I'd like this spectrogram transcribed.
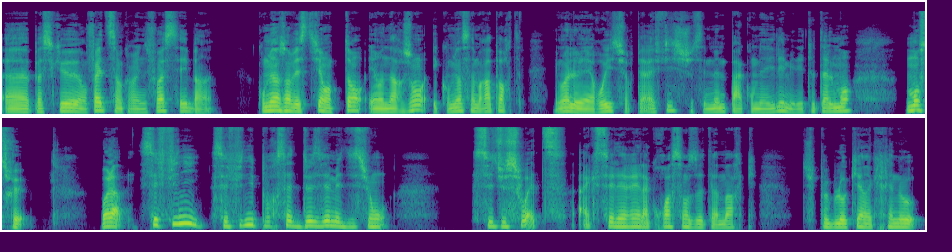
parce que, en fait, c'est encore une fois, c'est, ben, combien j'investis en temps et en argent et combien ça me rapporte. Et moi, le ROI sur Père et Fils, je sais même pas combien il est, mais il est totalement monstrueux. Voilà, c'est fini, c'est fini pour cette deuxième édition. Si tu souhaites accélérer la croissance de ta marque, tu peux bloquer un créneau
